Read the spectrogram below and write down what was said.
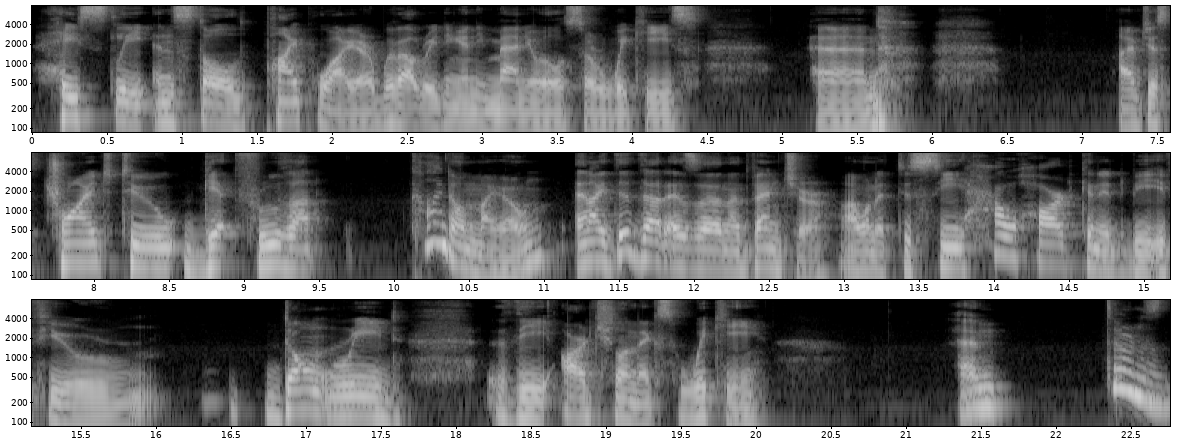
hastily installed Pipewire without reading any manuals or wikis. And I've just tried to get through that kind of on my own. And I did that as an adventure. I wanted to see how hard can it be if you don't read the Arch Linux wiki. And turns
